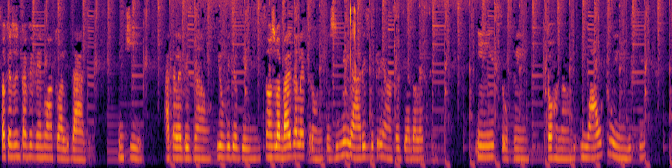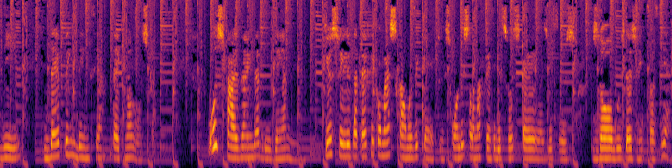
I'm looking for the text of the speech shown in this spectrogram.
Só que a gente está vivendo uma atualidade em que a televisão e o videogame são as babás eletrônicas de milhares de crianças e adolescentes. E isso vem tornando um alto índice de dependência tecnológica. Os pais ainda dizem a mim que os filhos até ficam mais calmos e quietos quando estão na frente de suas telas, de seus jogos das redes sociais.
